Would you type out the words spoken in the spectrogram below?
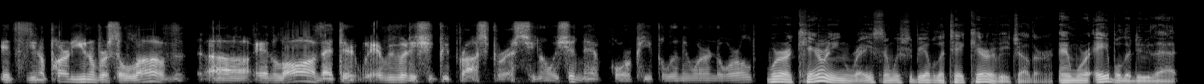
it's you know part of universal love uh, and law that there, everybody should be prosperous. You know, we shouldn't have poor people anywhere in the world. we're a caring race and we should be able to take care of each other and we're able to do that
